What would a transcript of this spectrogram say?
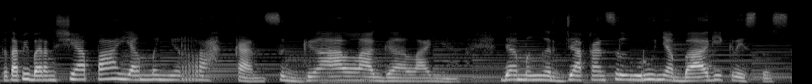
Tetapi barang siapa yang menyerahkan segala-galanya dan mengerjakan seluruhnya bagi Kristus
